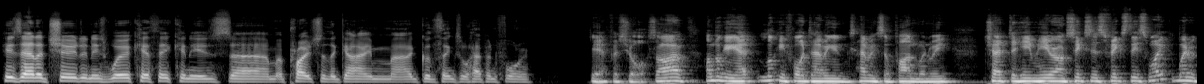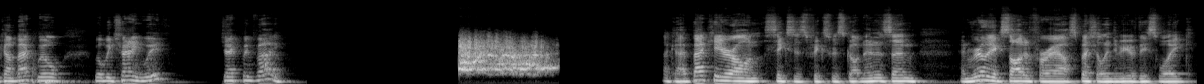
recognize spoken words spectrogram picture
his attitude and his work ethic and his um, approach to the game, uh, good things will happen for him. Yeah, for sure. So I'm, looking at looking forward to having having some fun when we chat to him here on Sixers Fix this week. When we come back, we'll we'll be chatting with Jack McVeigh. Okay, back here on Sixers Fix with Scott Ninnis, and really excited for our special interview of this week.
